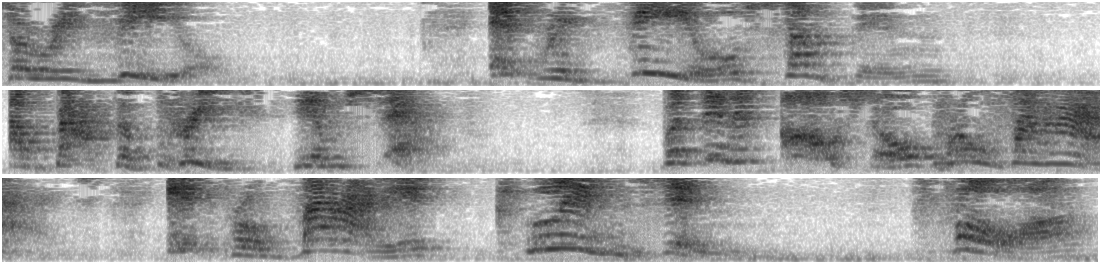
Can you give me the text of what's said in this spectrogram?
to reveal. It reveals something about the priest himself. But then it also provides. It provided cleansing for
